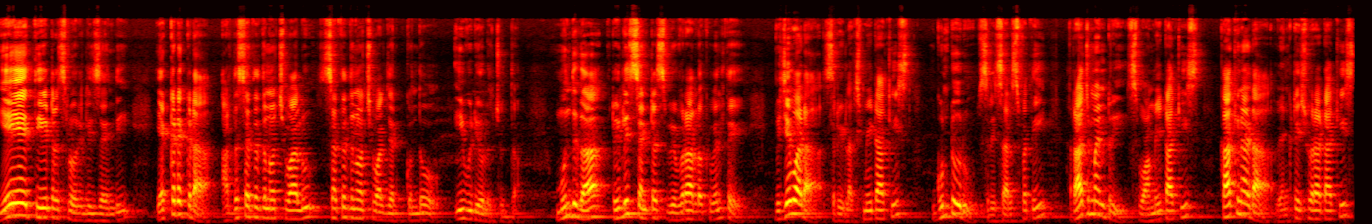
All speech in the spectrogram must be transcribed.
ఏ ఏ థియేటర్స్లో రిలీజ్ అయింది ఎక్కడెక్కడ అర్ధశత దినోత్సవాలు శత దినోత్సవాలు జరుపుకుందో ఈ వీడియోలో చూద్దాం. ముందుగా రిలీజ్ సెంటర్స్ వివరాల్లోకి వెళ్తే Vijayawada Sri Lakshmi talkies Guntur Sri Saraswati Rajahmundry Swamy talkies Kakinada Venkateswara talkies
